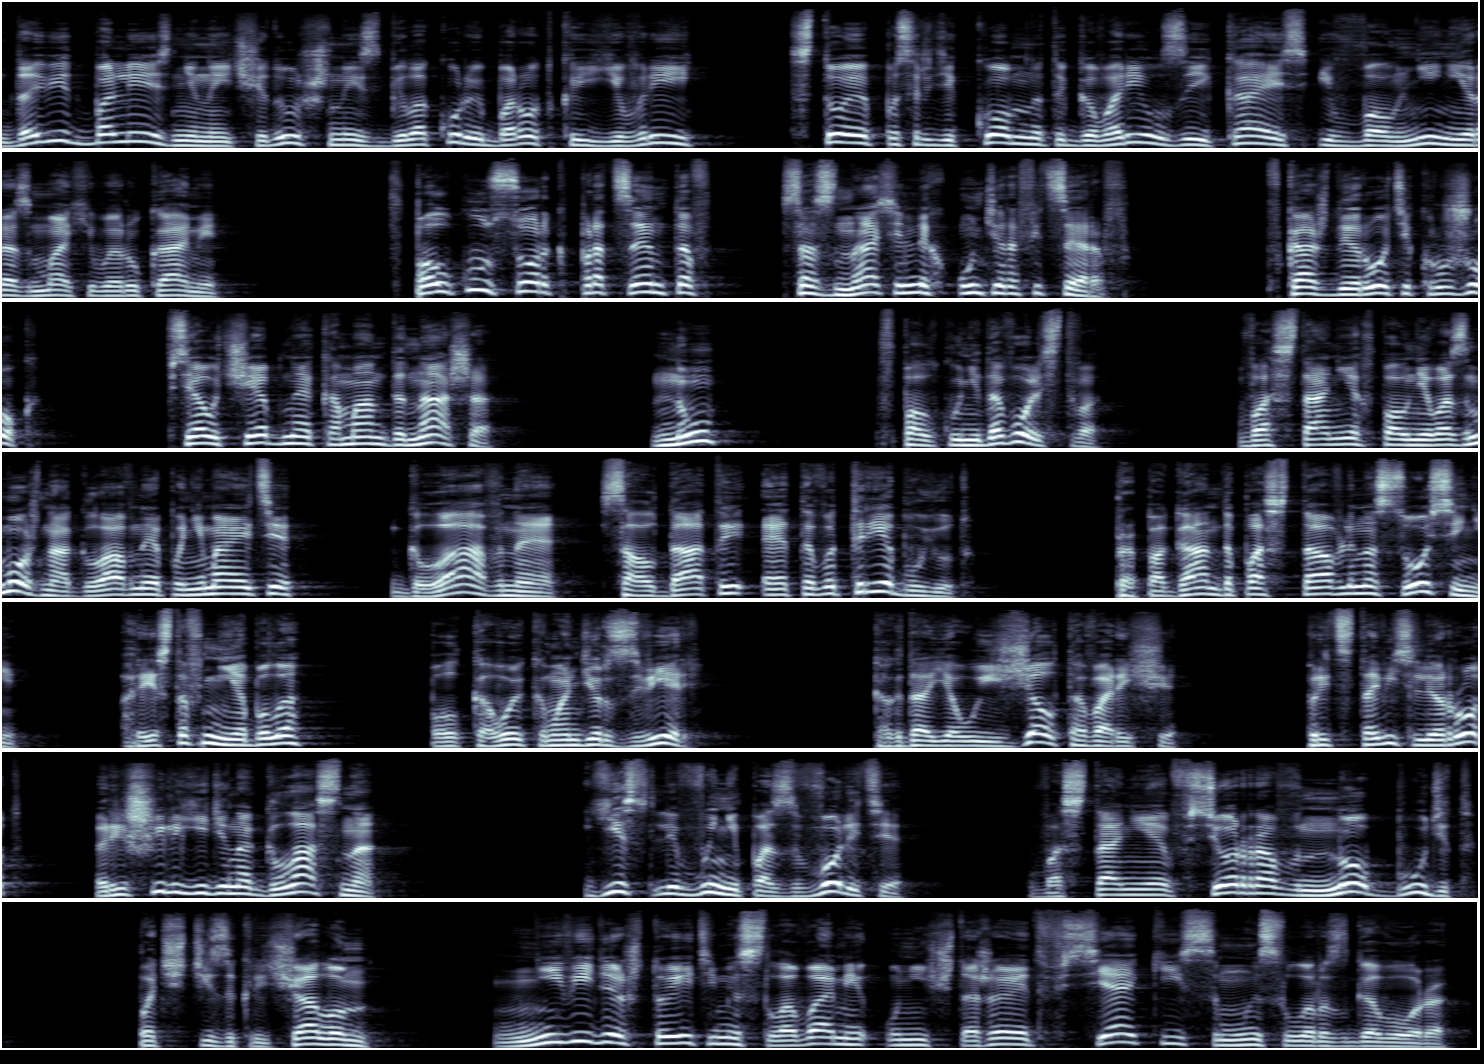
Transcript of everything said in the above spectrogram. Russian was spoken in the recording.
Давид болезненный, тщедушный, с белокурой бородкой еврей, стоя посреди комнаты, говорил, заикаясь и в волнении размахивая руками. «В полку 40% сознательных унтер-офицеров. В каждой роте кружок. Вся учебная команда наша. Ну, в полку недовольство. Восстание вполне возможно, а главное, понимаете, главное, солдаты этого требуют. Пропаганда поставлена с осени. Арестов не было. Полковой командир зверь. Когда я уезжал, товарищи, представители рот решили единогласно, если вы не позволите, восстание все равно будет, почти закричал он, не видя, что этими словами уничтожает всякий смысл разговора.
